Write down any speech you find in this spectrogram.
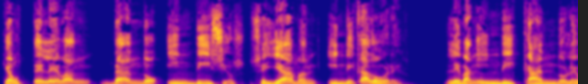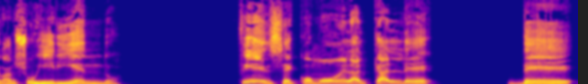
que a usted le van dando indicios, se llaman indicadores, le van indicando, le van sugiriendo. Fíjense cómo el alcalde de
